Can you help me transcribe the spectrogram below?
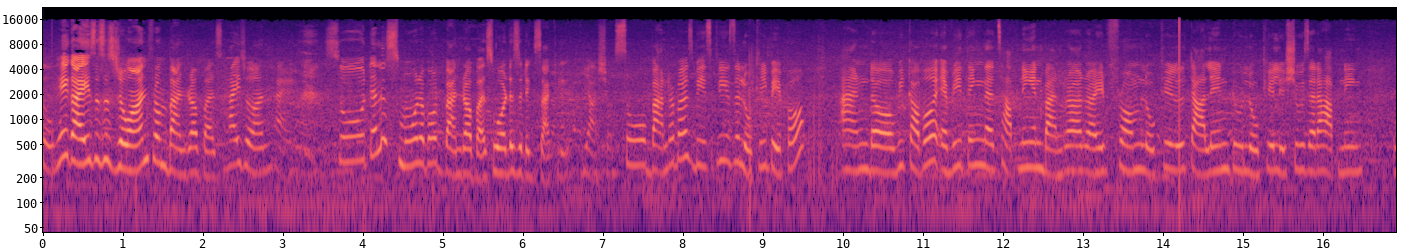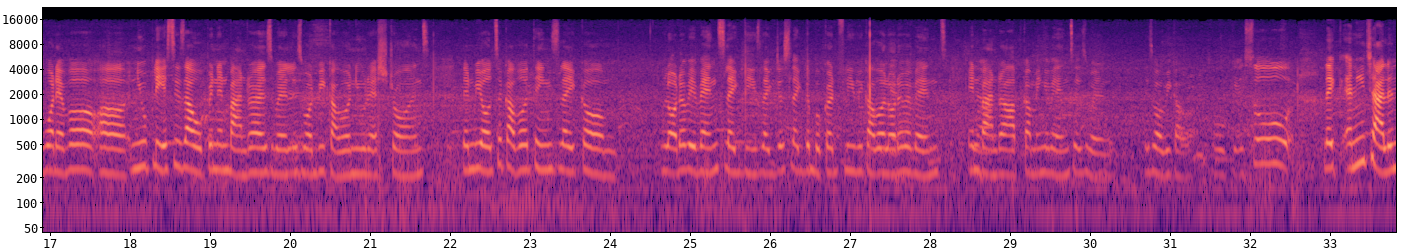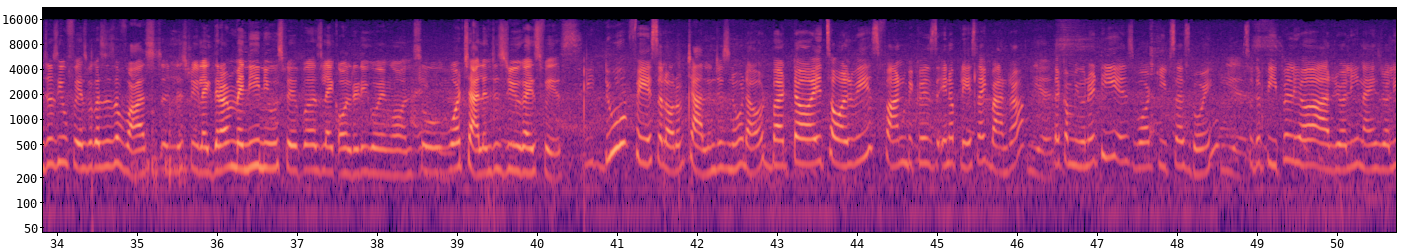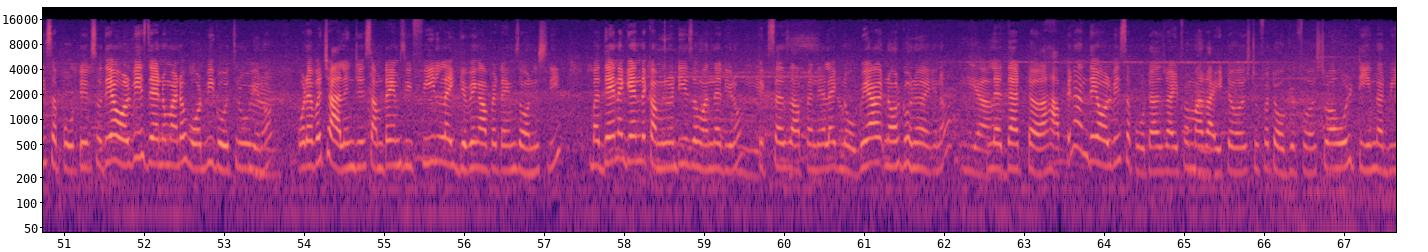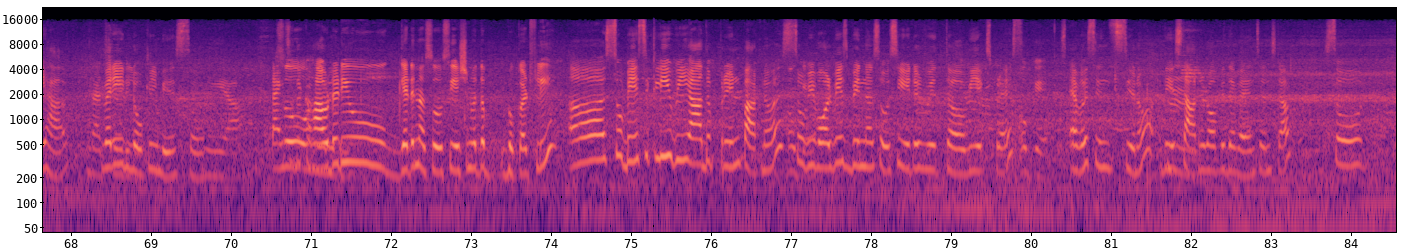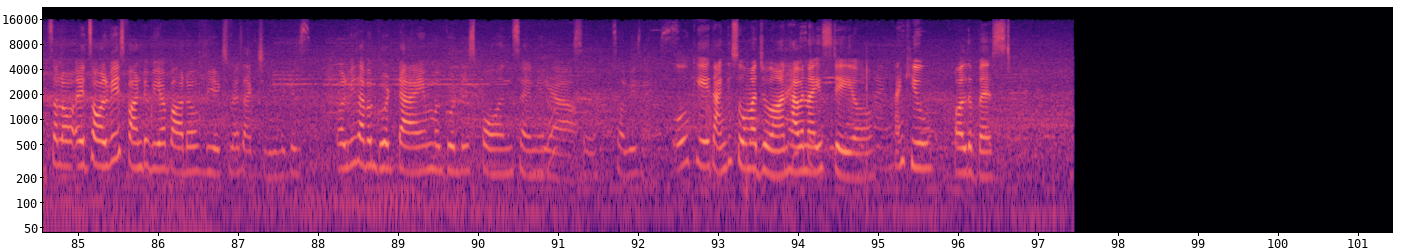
So, hey guys, this is Jo-anne from Bandra Buzz. Hi, Jo-anne. Hi. So, tell us more about Bandra Buzz. What is it exactly? Yeah, sure. So Bandra Buzz basically is a local paper, and uh, we cover everything that's happening in Bandra, right from local talent to local issues that are happening. Whatever uh, new places are open in Bandra as well is what we cover. New restaurants. Then we also cover things like um, a lot of events like these, like just like the Bhukkad Flea, we cover a lot of events in Yeah. Bandra, upcoming events as well. Is what we cover. Okay, so like any challenges you face because it's a vast industry. Like there are many newspapers like already going on. So, what challenges do you guys face? We do face a lot of challenges, no doubt, but uh, it's always fun because in a place like Bandra, Yes. the community is what keeps us going. Yes. So the people here are really nice, really supportive. So they are always there no matter what we go through, you know, Hmm. whatever challenges. Sometimes we feel like giving up at times, honestly. But then again, the community is the one that, you know, picks us up and they're like, no, we are not going to, you know, Yeah. let that uh, happen. And they always support us, right from our writers to photographers to our whole team that we have. That's Very really local based. So Yeah. thanks So, how did you get an association with the Bhukkad Flea? Uh, so basically, we are the print partners. So we've always been associated with uh, V Express Okay. ever since you know they Hmm. started off with events and stuff. So it's a lot. It's always fun to be a part of V Express actually because always have a good time, a good response, and you know, Yeah. so it's always nice. Okay, thank you so much, Jo-anne. Have a nice day here. Thank you. All the best.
